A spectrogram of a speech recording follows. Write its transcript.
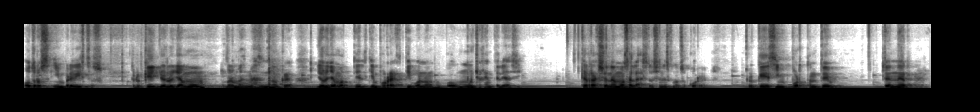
otros imprevistos. Creo que yo lo llamo, bueno, más, más no creo, yo lo llamo el tiempo reactivo, ¿no? O mucha gente le así, que reaccionamos a las situaciones que nos ocurren. Creo que es importante tener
